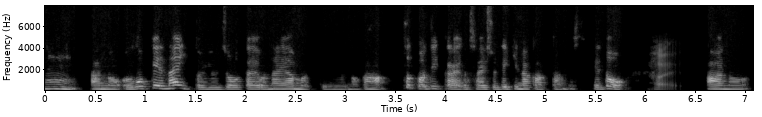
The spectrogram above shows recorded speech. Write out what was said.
うん、あの、動けないという状態を悩むっていうのが、ちょっと理解が最初できなかったんですけど、はい。あの、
